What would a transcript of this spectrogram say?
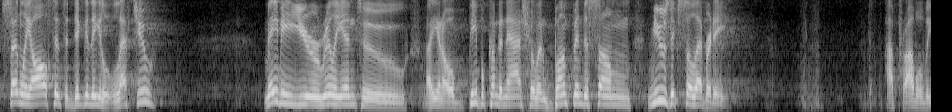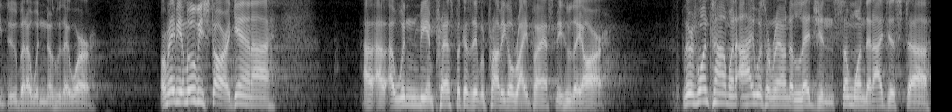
suddenly all sense of dignity left you? Maybe you're really into, uh, you know, people come to Nashville and bump into some music celebrity. I probably do, but I wouldn't know who they were. Or maybe a movie star. Again, I, I, I wouldn't be impressed because it would probably go right past me who they are. But there was one time when I was around a legend, someone that I just, uh,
